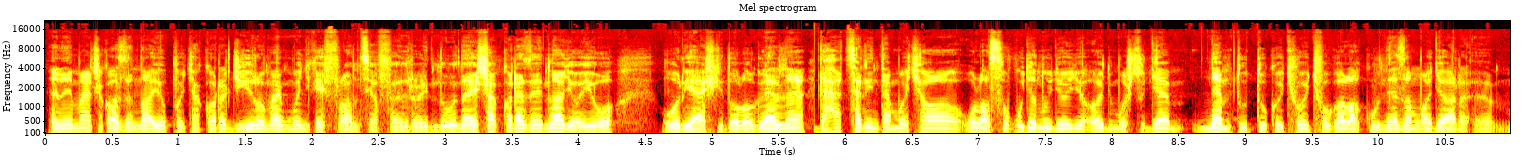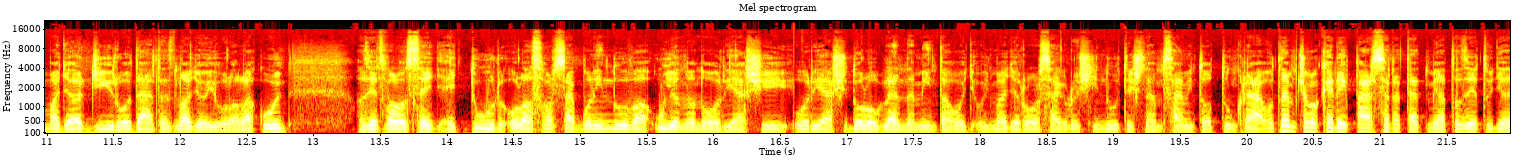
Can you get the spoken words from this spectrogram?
Ennél már csak az lenne jobb, hogy akkor a Giro meg mondjuk egy francia földről indulna, és akkor ez egy nagyon jó, óriási dolog lenne. De hát szerintem, hogyha olasz, ugyanúgy, hogy, hogy most ugye nem tudtuk, hogy hogy fog alakulni ez a magyar, magyar Giro, de hát ez nagyon jól alakult azért valószínűleg egy, egy túr Olaszországból indulva ugyanolyan óriási, óriási dolog lenne, mint ahogy hogy Magyarországról is indult, és nem számítottunk rá. Ott nem csak a kerékpár szeretet miatt, azért ugye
